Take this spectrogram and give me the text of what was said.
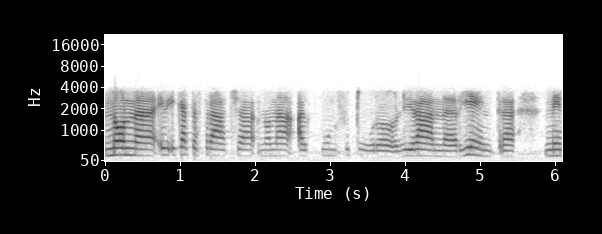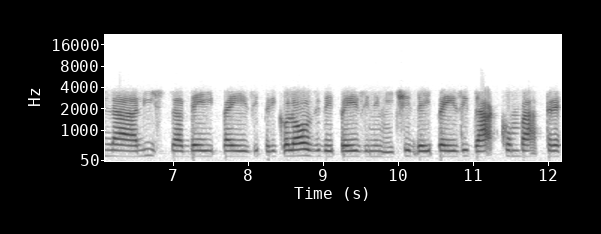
non, e carta straccia non ha alcun futuro. L'Iran rientra nella lista dei paesi pericolosi, dei paesi nemici, dei paesi da combattere,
